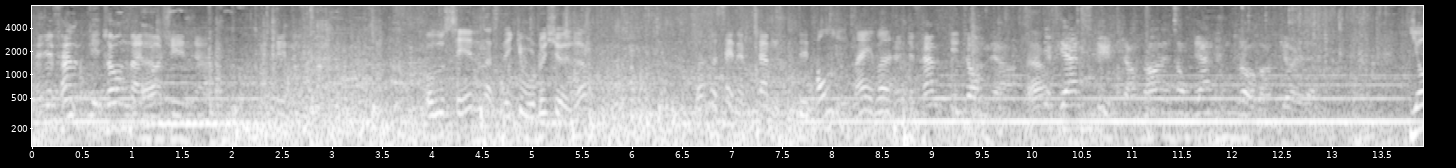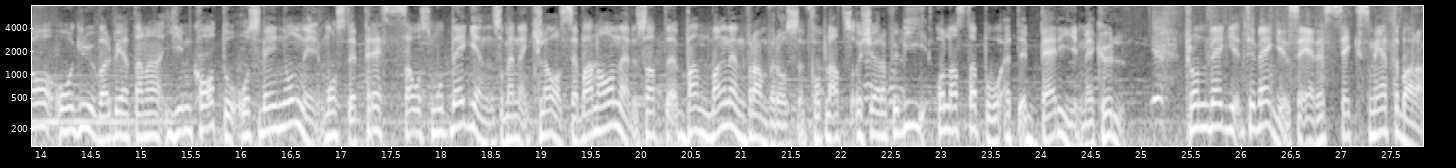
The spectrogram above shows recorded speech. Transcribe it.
Det er 50 tonn den maskinen. og du ser nesten ikke hvor du kjører den. Vad säger ni? 50 tonn? Nei, hva? Er 50 tonn, ja. Ja. Det er fjernstyrt. Han har en sånn fjernkontroll han gjør det. Jag och gruvarbetarna Jim Kato och Svein Jonny måste pressa oss mot väggen som en klase bananer så att bandvagnen framför oss får plats att köra förbi och lasta på ett berg med kull. Från vägg till vägg så är det 6 meter bara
